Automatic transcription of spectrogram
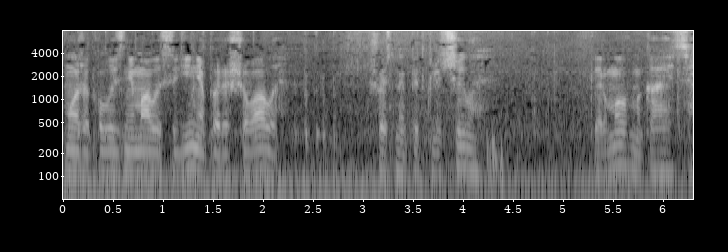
Може коли знімали сидіння, перешивали, щось не підключили. Кермо вмикається.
